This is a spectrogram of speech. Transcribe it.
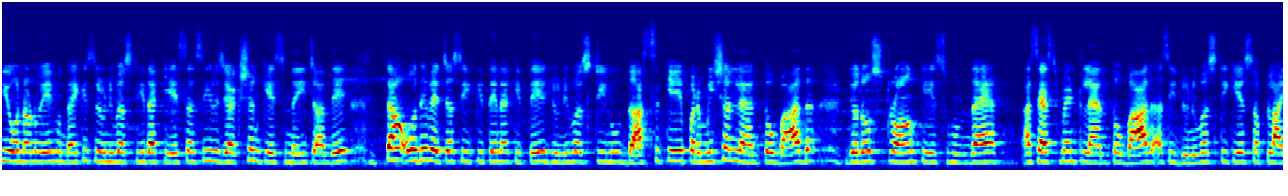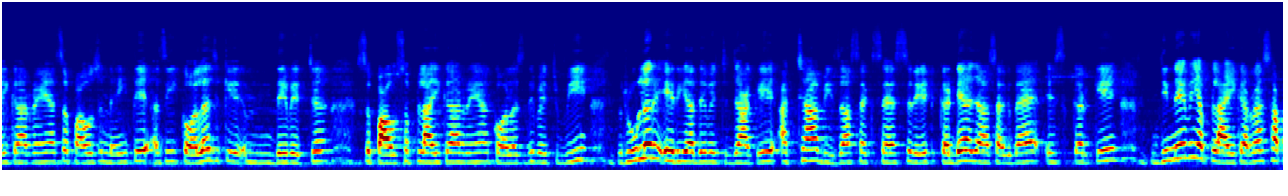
ਕਿ ਉਹਨਾਂ ਨੂੰ ਇਹ ਹੁੰਦਾ ਹੈ ਕਿ ਯੂਨੀਵਰਸਿਟੀ ਦਾ ਕੇਸ ਅਸੀਂ ਰਿਜੈਕਸ਼ਨ ਕੇਸ ਨਹੀਂ ਚਾਹੁੰਦੇ, ਤਾਂ ਉਹਦੇ ਵਿੱਚ ਅਸੀਂ ਕਿਤੇ ਨਾ ਕਿਤੇ ਯੂਨੀਵਰਸਿਟੀ ਨੂੰ ਦੱਸ ਕੇ ਪਰਮਿਸ਼ਨ ਲੈਣ ਤੋਂ ਬਾਅਦ ਜਦੋਂ ਸਟਰੋਂਗ ਕੇਸ ਹੁੰਦਾ ਹੈ ਅਸੈਸਮੈਂਟ ਲੈਣ ਤੋਂ ਬਾਅਦ ਅਸੀਂ ਯੂਨੀਵਰਸਿਟੀ ਕੇਸ ਅਪਲਾਈ ਕਰ ਰਹੇ ਹਾਂ ਸਪਾਊਸ ਨਹੀਂ ਤੇ ਅਸੀਂ ਕਾਲਜ ਦੇ ਵਿੱਚ ਸਪਾਊਸ ਅਪਲਾਈ ਕਰ ਰਹੇ ਹਾਂ। ਕਾਲਜ ਦੇ ਵਿੱਚ ਵੀ ਰੂਰਲ ਏਰੀਆ ਦੇ ਵਿੱਚ ਜਾ ਕੇ ਅੱਛਾ ਵੀਜ਼ਾ ਸਕਸੈਸ ਰੇਟ ਕੱਢਿਆ ਜਾ ਸਕਦਾ ਹੈ। ਇਸ ਕਰਕੇ ਜਿਨੇ ਵੀ ਅਪਲਾਈ ਕਰਨਾ, ਸਭ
